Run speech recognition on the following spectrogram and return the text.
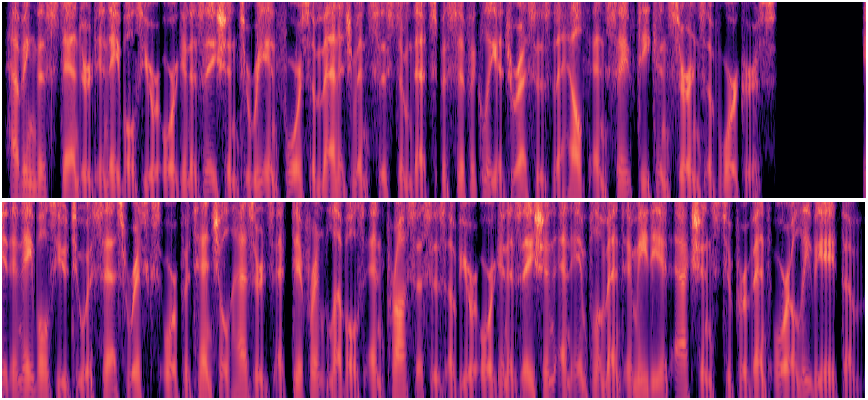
Having this standard enables your organization to reinforce a management system that specifically addresses the health and safety concerns of workers. It enables you to assess risks or potential hazards at different levels and processes of your organization and implement immediate actions to prevent or alleviate them.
